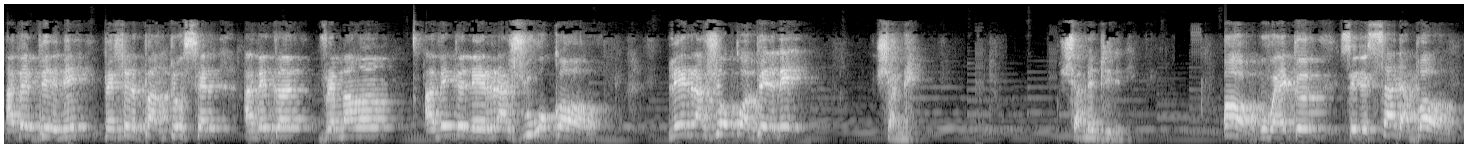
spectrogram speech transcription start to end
avec bien-aimé, personne ne entrer au ciel avec vraiment avec les rajouts au corps. Les rajouts au corps, bien-aimé, jamais. Jamais bien-aimé. Or, vous voyez que c'est de ça d'abord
